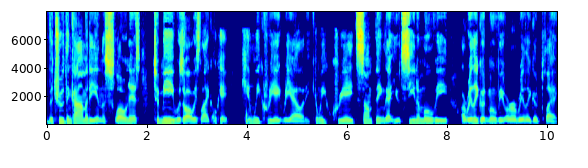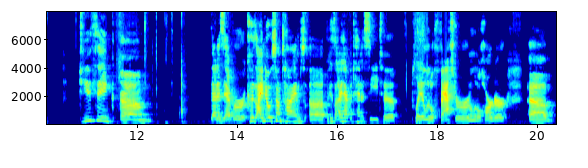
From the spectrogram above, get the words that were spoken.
the truth in comedy and the slowness to me was always like, okay, can we create reality? Can we create something that you'd see in a movie, a really good movie, or a really good play? Do you think um, that has ever because I know sometimes uh, because I have a tendency to play a little faster and a little harder. Um,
